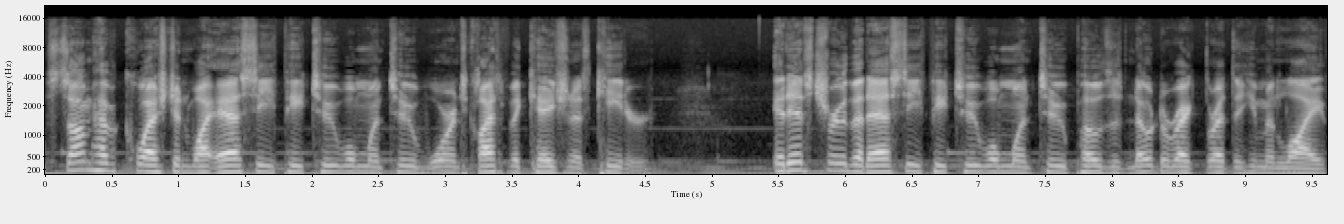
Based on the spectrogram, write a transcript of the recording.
Some have questioned why SCP-2112 warrants classification as Keter. It is true that SCP-2112 poses no direct threat to human life,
